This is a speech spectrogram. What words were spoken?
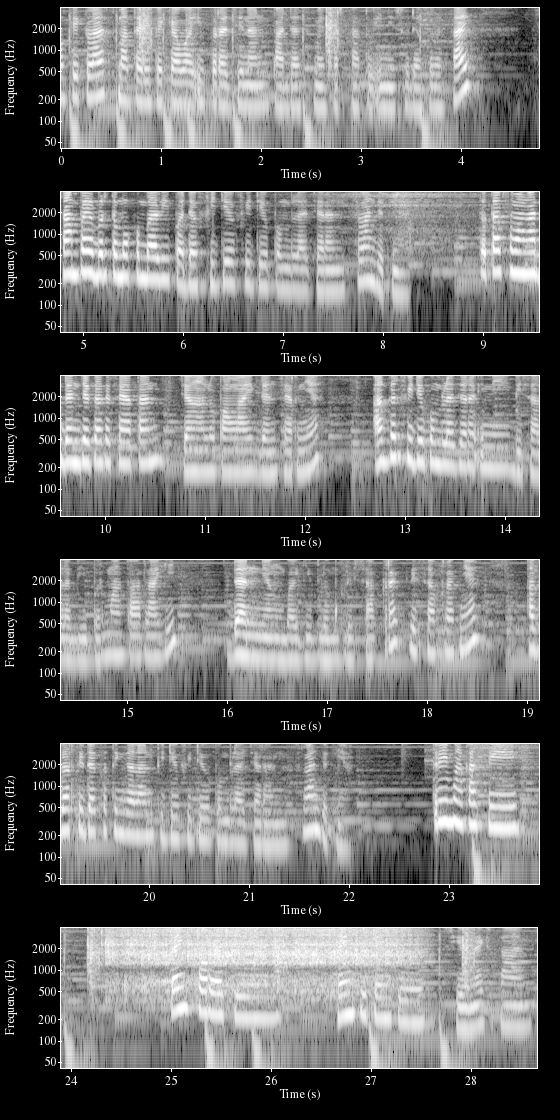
oke kelas, materi PKWI kerajinan pada semester 1 ini sudah selesai. Sampai bertemu kembali pada video-video pembelajaran selanjutnya. Tetap semangat dan jaga kesehatan. Jangan lupa like dan share-nya agar video pembelajaran ini bisa lebih bermanfaat lagi. Dan yang bagi belum klik subscribe, klik subscribe-nya agar tidak ketinggalan video-video pembelajaran selanjutnya. Terima kasih. Thanks for watching. Thank you, thank you. See you next time.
